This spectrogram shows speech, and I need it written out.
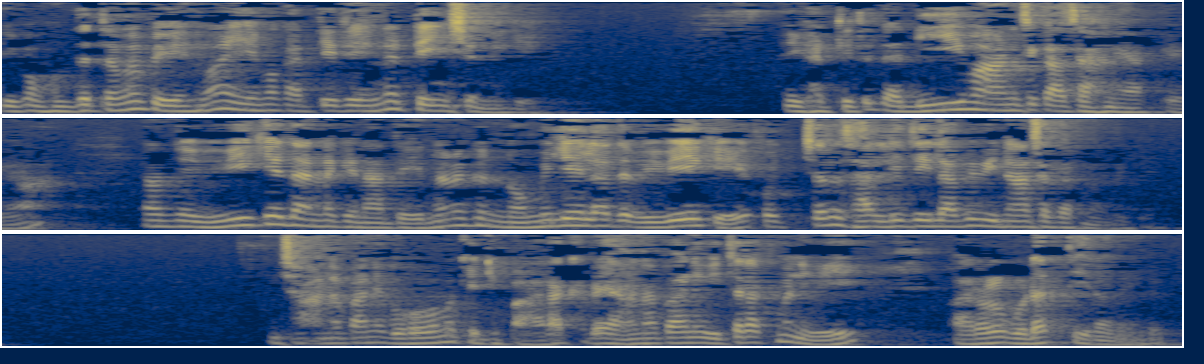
ඒක හොඳටම පේනවා එහෙම කට්ටියට ඉන්න ටෙන්ෂන් එකේ. ඒ කට්ටියට දැඩි මානසික අසහනයක් වෙනවා. නමුත් මේ විවේකයේ දන්න කෙනා තේරෙනවා මේක නොමිලේ ලද විවේකයේ කොච්චර සල්ලි දීලා අපි විනාශ කරනවද කියලා. ඥානපානේ බොහොම කෙටි පාරක්. හැබැයි ආනපානේ විතරක්ම නෙවෙයි පාරවල් ගොඩක් තියෙනවා මේක.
